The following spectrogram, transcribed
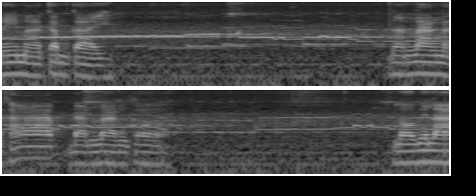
ไม่มากำกาย ด้านล่างนะครับ ด้านล่างก็ รอเวลา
